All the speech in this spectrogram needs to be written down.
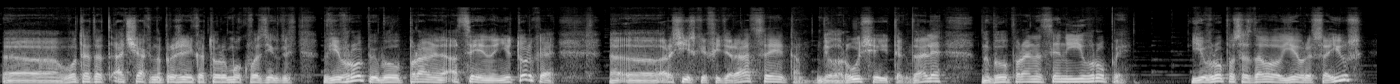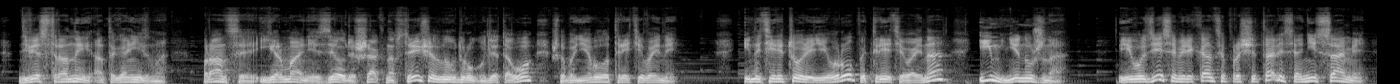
вот этот очаг напряжения, который мог возникнуть в Европе, был правильно оценен не только э, э, Российской Федерацией, там, Белоруссией и так далее, но было правильно оценено Европой. Европа создавала Евросоюз, две страны антагонизма, Франция и Германия, сделали шаг навстречу друг другу для того, чтобы не было Третьей войны. И на территории Европы Третья война им не нужна. И вот здесь американцы просчитались, они сами –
